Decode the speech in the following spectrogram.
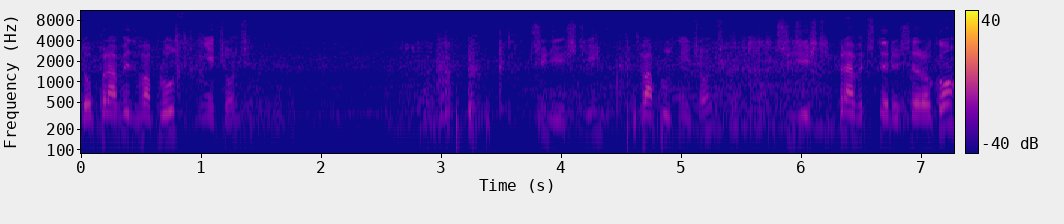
Do prawy 2 plus nie ciąć. 30 2 plus nie ciąć. 30 prawy 4 szeroko.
